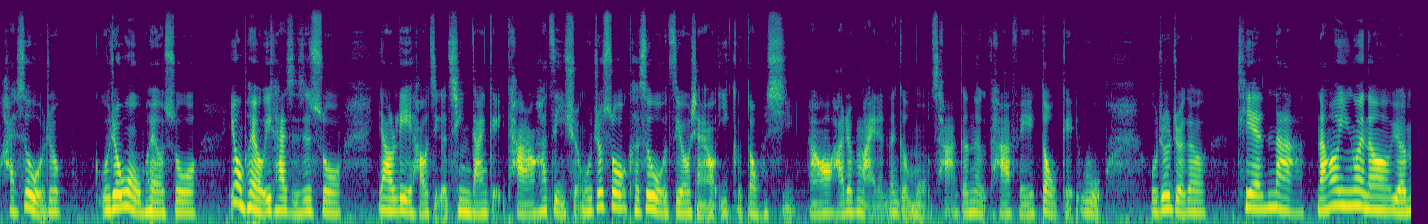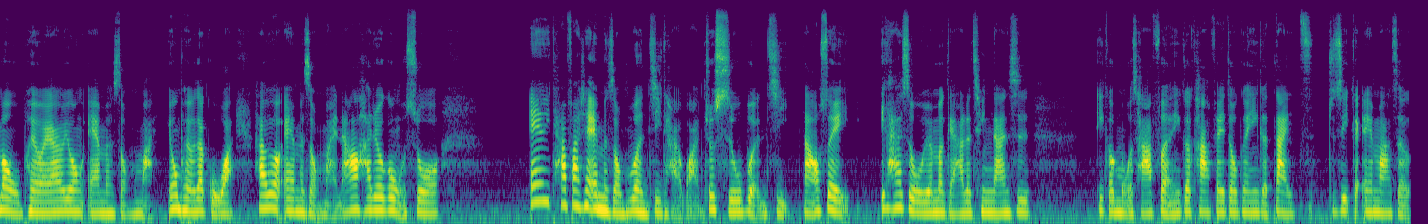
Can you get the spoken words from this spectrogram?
还是我就我就问我朋友说，因为我朋友一开始是说要列好几个清单给他，然后他自己选。我就说，可是我只有想要一个东西，然后他就买了那个抹茶跟那个咖啡豆给我。我就觉得天呐！然后因为呢，原本我朋友要用 Amazon 买，因为我朋友在国外，他要用 Amazon 买，然后他就跟我说。诶，他发现 Amazon 不能寄台湾，就食物不能寄。然后，所以一开始我原本给他的清单是一个抹茶粉、一个咖啡豆跟一个袋子，就是一个 Emma 的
